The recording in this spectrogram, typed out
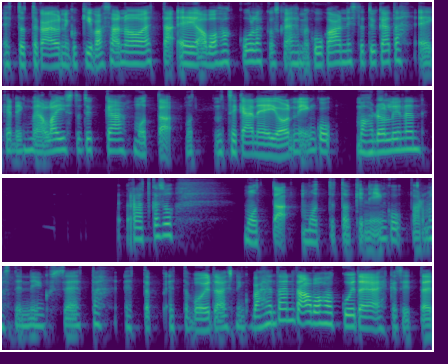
et totta kai on niin kuin kiva sanoa, että ei avohakkuulle, koska eihän me kukaan niistä tykätä, eikä niin meidän lajista tykkää, mutta, mutta, mutta sekään ei ole niin kuin mahdollinen ratkaisu. Mutta, mutta toki niin kuin varmasti niin kuin se, että, että, että voitaisiin niin kuin vähentää niitä avohakkuita ja ehkä sitten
